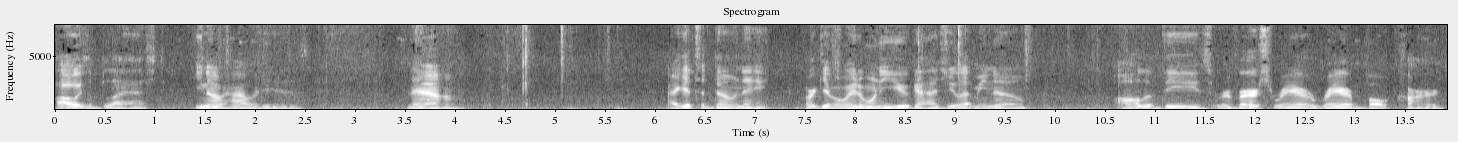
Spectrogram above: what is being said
Always a blast. You know how it is. Now, I get to donate or give away to one of you guys, you let me know. All of these reverse rare, rare bulk cards,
